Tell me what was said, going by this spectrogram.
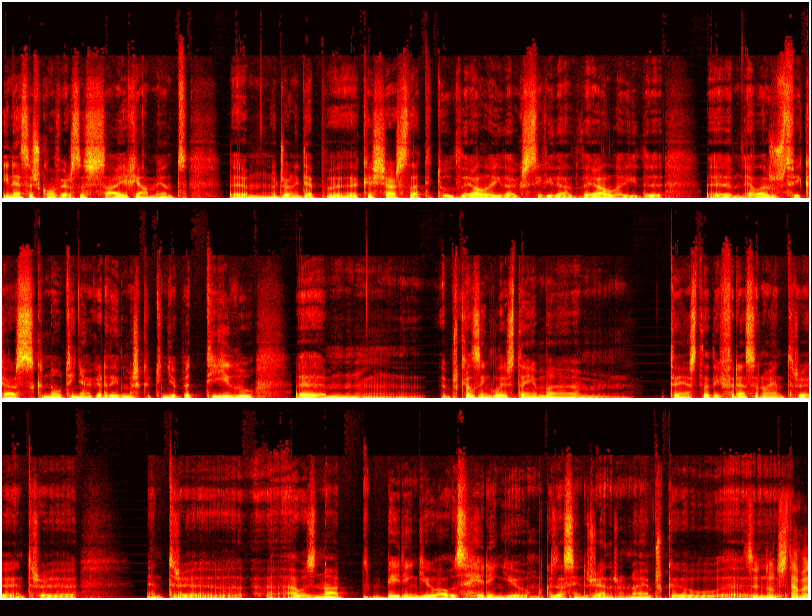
E nessas conversas sai realmente hum, o Johnny Depp a queixar-se da atitude dela e da agressividade dela e de ela a justificar-se que não o tinha agredido, mas que o tinha batido. porque eles em inglês têm uma têm esta diferença, não é? Entre, entre entre uh, I was not beating you, I was hitting you, uma coisa assim do género, não é? Porque o, uh, Ou não te estava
